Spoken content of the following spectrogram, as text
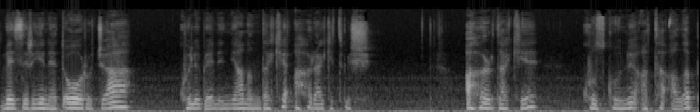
Vezir yine doğruca kulübenin yanındaki ahıra gitmiş. Ahırdaki kuzgunu atı alıp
